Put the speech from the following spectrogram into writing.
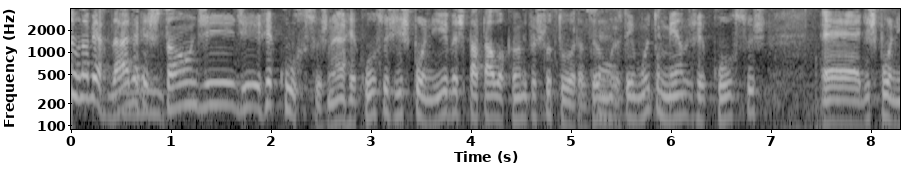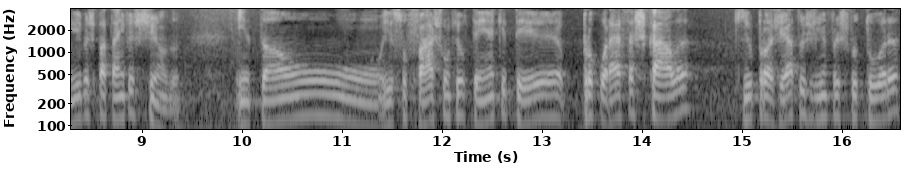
Não, na verdade, é questão de, de recursos, né? recursos disponíveis para estar alocando infraestrutura. Eu tenho, eu tenho muito menos recursos é, disponíveis para estar investindo. Então, isso faz com que eu tenha que ter, procurar essa escala que projetos de infraestrutura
